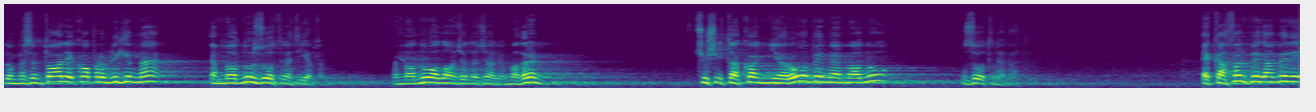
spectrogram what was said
Domethënë besimtari ka për obligim me e madhnu Zotin e tij, apo me madhnu Allahun Xhelle Xhelaluhu. Madhërim, qysh i takon një robi me madhnu Zotin e vet. E ka thënë pejgamberi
